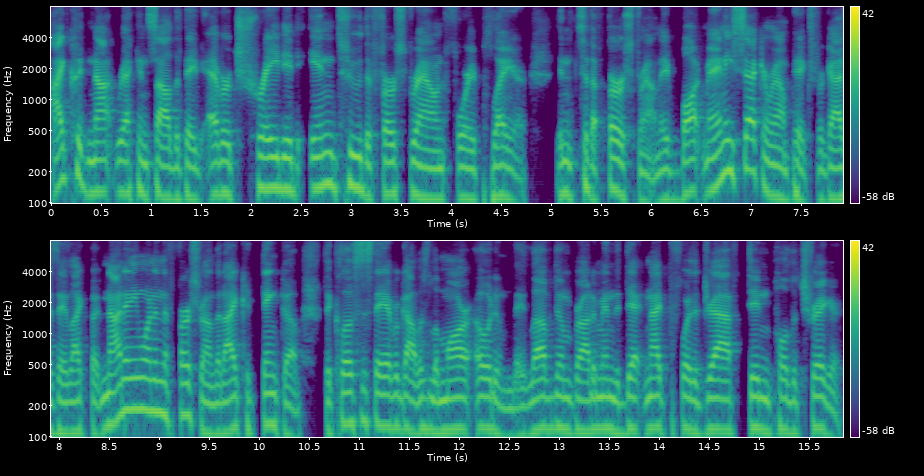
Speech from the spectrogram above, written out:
I could not reconcile that they've ever traded into the first round for a player into the first round. They've bought many second round picks for guys they like, but not anyone in the first round that I could think of. The closest they ever got was Lamar Odom. They loved him, brought him in the de- night before the draft, didn't pull the trigger.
